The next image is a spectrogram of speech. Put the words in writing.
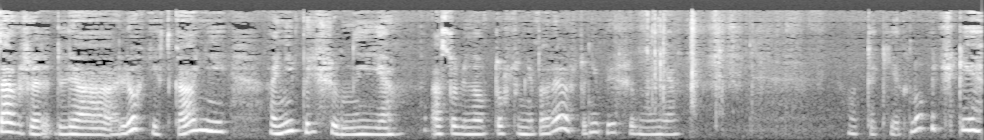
также для легких тканей они пришивные. Особенно то что мне понравилось что они пришивные. Вот такие кнопочки.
